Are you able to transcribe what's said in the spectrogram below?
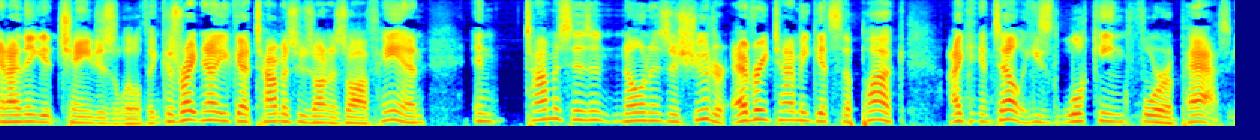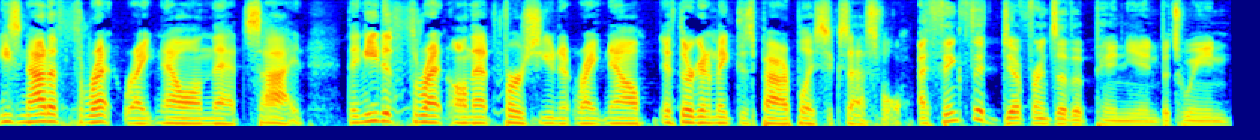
and I think it changes a little thing because right now you've got Thomas who's on his offhand, and Thomas isn't known as a shooter. Every time he gets the puck, I can tell he's looking for a pass. He's not a threat right now on that side. They need a threat on that first unit right now if they're going to make this power play successful. I think the difference of opinion between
